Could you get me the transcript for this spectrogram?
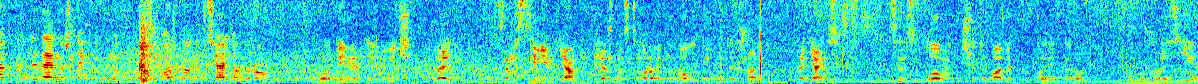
так виглядає наш технікум на кінці кожного навчального року. Володимир Ілліч Ленін. Саме з цим ім'ям пов'язане створення нового типу держави радянської. Сенс у тому, що до влади приходить народ, а буржуазія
